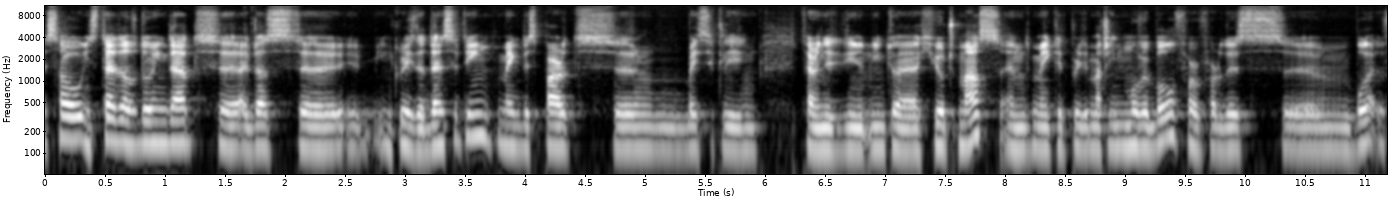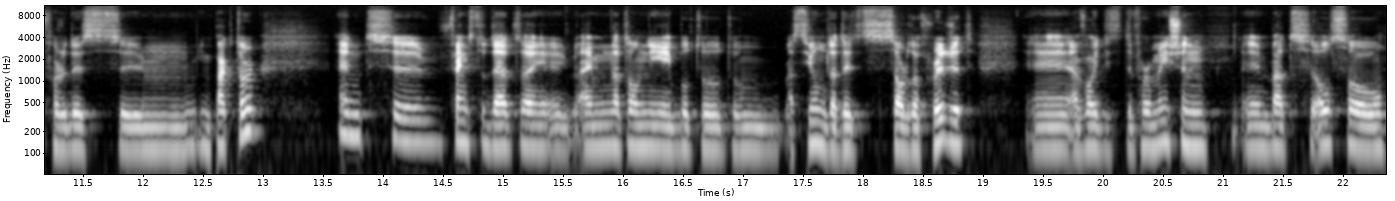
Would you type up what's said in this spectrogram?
so instead of doing that I just increase the density make this part um, basically turn it in, into a huge mass and make it pretty much immovable for for this um, for this um, impactor. And uh, thanks to that, I, I'm not only able to, to assume that it's sort of rigid, uh, avoid its deformation, uh, but also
